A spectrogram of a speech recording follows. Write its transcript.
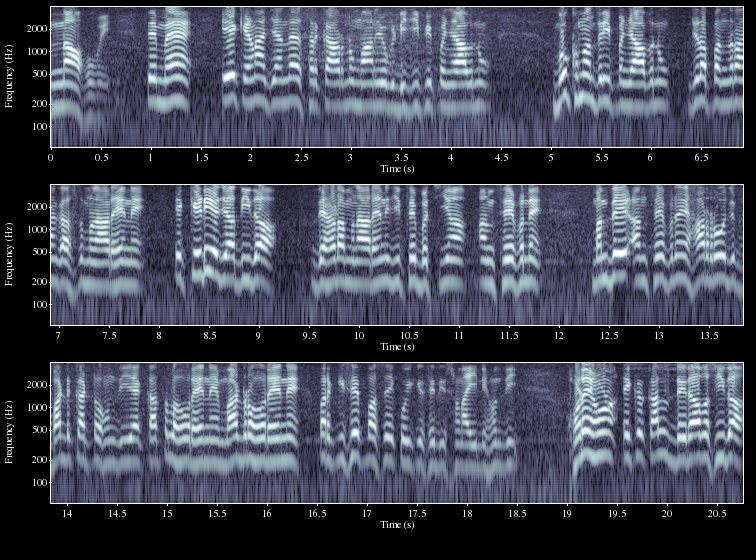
ਨਾ ਹੋਵੇ। ਤੇ ਮੈਂ ਇਹ ਕਹਿਣਾ ਚਾਹੁੰਦਾ ਸਰਕਾਰ ਨੂੰ ਮਾਨਯੋਗ ਡੀਜੀਪੀ ਪੰਜਾਬ ਨੂੰ, ਮੁੱਖ ਮੰਤਰੀ ਪੰਜਾਬ ਨੂੰ, ਜਿਹੜਾ 15 ਅਗਸਤ ਮਨਾ ਰਹੇ ਨੇ, ਇਹ ਕਿਹੜੀ ਆਜ਼ਾਦੀ ਦਾ ਦਿਹਾੜਾ ਮਨਾ ਰਹੇ ਨੇ, ਜਿੱਥੇ ਬੱਚੀਆਂ ਅਨਸੇਫ ਨੇ। ਬੰਦੇ ਅਨਸੇਫ ਨੇ, ਹਰ ਰੋਜ਼ ਵੱਢ ਕੱਟ ਹੁੰਦੀ ਹੈ, ਕਤਲ ਹੋ ਰਹੇ ਨੇ ਮਰਡਰ ਹੋ ਰਹੇ ਨੇ, ਪਰ ਕਿਸੇ ਪਾਸੇ ਕੋਈ ਕਿਸੇ ਦੀ ਸੁਣਾਈ ਨਹੀਂ ਹੁੰਦੀ। ਹੁਣੇ ਹੁਣ ਇੱਕ ਕੱਲ ਡੇਰਾਵਸੀ ਦਾ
